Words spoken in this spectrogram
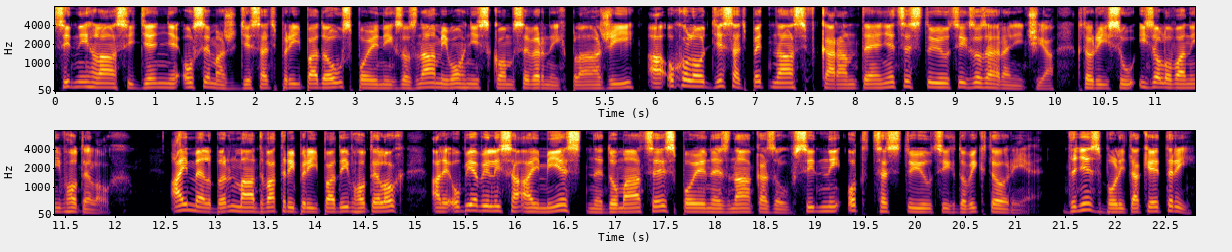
Sydney hlási denne 8 až 10 prípadov spojených so známym ohniskom severných pláží a okolo 10-15 v karanténe cestujúcich zo zahraničia, ktorí sú izolovaní v hoteloch. Aj Melbourne má 2-3 prípady v hoteloch, ale objavili sa aj miestne domáce spojené s nákazou v Sydney od cestujúcich do Viktórie. Dnes boli také tri.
